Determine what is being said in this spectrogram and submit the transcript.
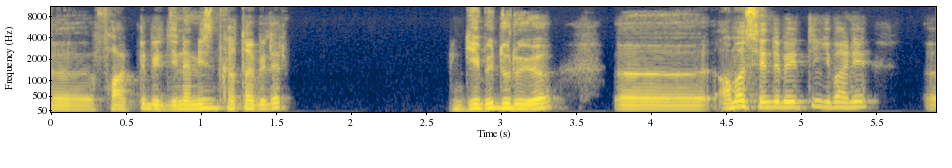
e, farklı bir dinamizm katabilir gibi duruyor. E, ama senin de belirttiğin gibi hani e,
